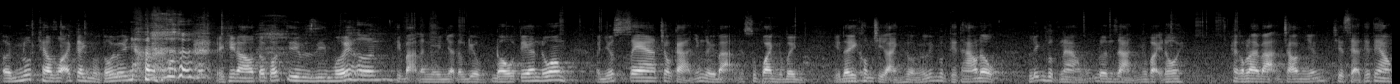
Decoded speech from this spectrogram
ấn nút theo dõi kênh của tôi với nhá. Để khi nào tôi có tìm gì mới hơn thì bạn là người nhận được điều đầu tiên đúng không? Và nhớ share cho cả những người bạn xung quanh của mình. Thì đây không chỉ ảnh hưởng đến lĩnh vực thể thao đâu lĩnh vực nào cũng đơn giản như vậy thôi. Hẹn gặp lại bạn trong những chia sẻ tiếp theo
